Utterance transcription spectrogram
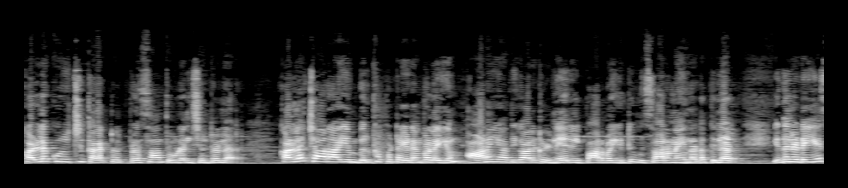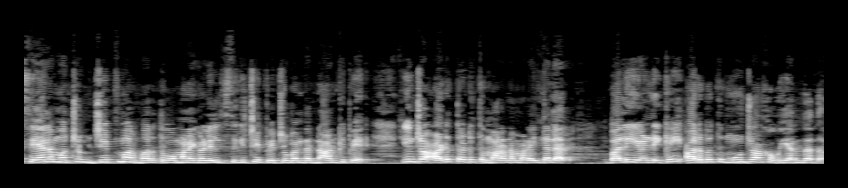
கள்ளக்குறிச்சி கலெக்டர் பிரசாந்த் உடன் சென்றனர். கள்ளச்சாராயம் விற்கப்பட்ட இடங்களையும் ஆணைய அதிகாரிகள் நேரில் பார்வையிட்டு விசாரணை நடத்தினர். இதனிடையே சேலம் மற்றும் ஜிப்மர் மருத்துவமனைகளில் சிகிச்சை பெற்று வந்த நான்கு பேர் இன்று அடுத்தடுத்து மரணமடைந்தனர். பலி எண்ணிக்கை அறுபத்து மூன்றாக உயர்ந்தது.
